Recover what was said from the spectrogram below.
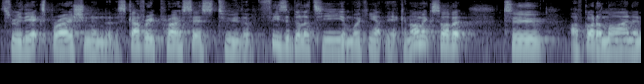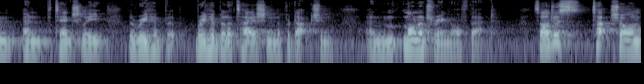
through the exploration and the discovery process, to the feasibility and working out the economics of it, to I've got a mine and, and potentially the rehab rehabilitation and the production and monitoring of that. So I'll just touch on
